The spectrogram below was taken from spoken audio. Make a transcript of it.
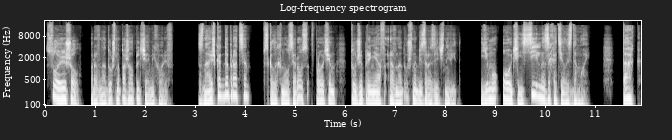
«Слышал», — равнодушно пожал плечами Хорев. «Знаешь, как добраться?» — всколыхнулся Рус, впрочем, тут же приняв равнодушно безразличный вид. Ему очень сильно захотелось домой так,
